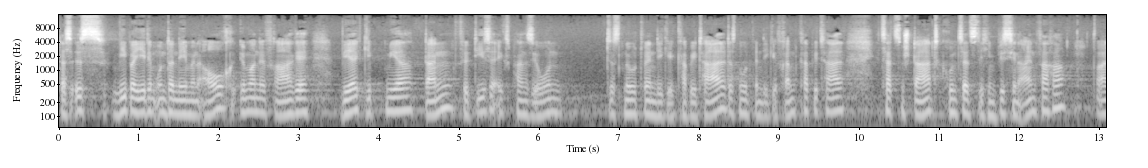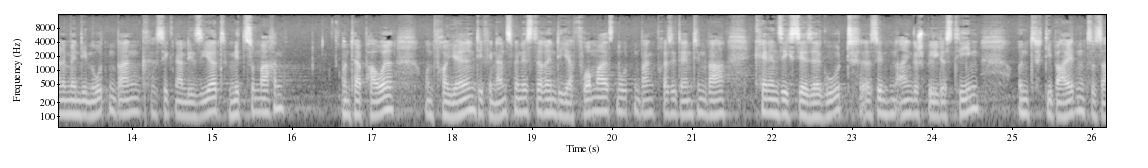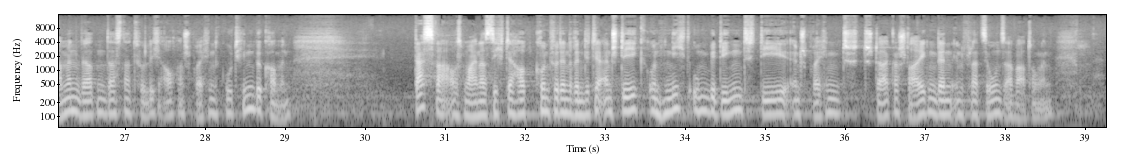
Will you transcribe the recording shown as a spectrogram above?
Das ist wie bei jedem Unternehmen auch immer eine Frage, wer gibt mir dann für diese Expansion das notwendige Kapital, das notwendige Fremdkapital. Jetzt hat es ein Staat grundsätzlich ein bisschen einfacher, vor allem wenn die Notenbank signalisiert, mitzumachen. Und Herr Paul und Frau Jellen, die Finanzministerin, die ja vormals Notenbankpräsidentin war, kennen sich sehr, sehr gut, äh, sind ein eingespieltes Team und die beiden zusammen werden das natürlich auch entsprechend gut hinbekommen. Das war aus meiner Sicht der Hauptgrund für den Renditeanstieg und nicht unbedingt die entsprechend stärker steigenden Inflationserwartungen.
